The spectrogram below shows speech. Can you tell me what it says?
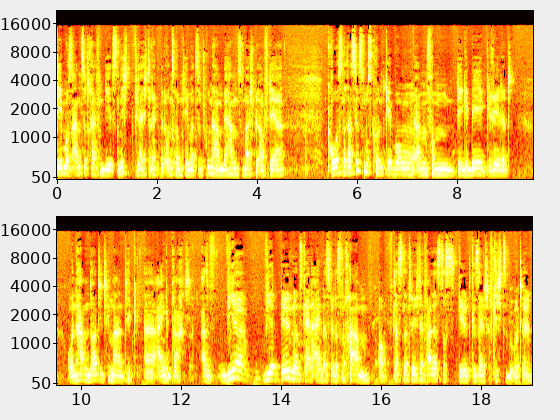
Demos anzutreffen, die jetzt nicht vielleicht direkt mit unserem Thema zu tun haben. Wir haben zum Beispiel auf der großen Rassismuskundgebungen ähm, vom DGB geredet und haben dort die Thematik äh, eingebracht. Also wir, wir bilden uns gerne ein, dass wir das noch haben. Ob das natürlich der Fall ist, das gilt gesellschaftlich zu beurteilen.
